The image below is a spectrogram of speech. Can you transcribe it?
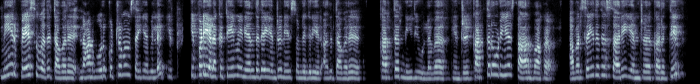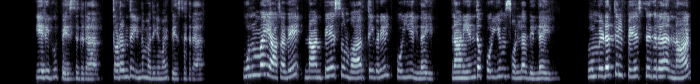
நீர் பேசுவது தவறு. நான் ஒரு குற்றமும் செய்யவில்லை. இப்படி எனக்கு தீமை நேர்ந்ததே என்று நீர் சொல்லுகிறீர். அது தவறு. கர்த்தர் நீதி உள்ளவர் என்று. கர்த்தருடைய சார்பாக அவர் செய்தது சரி என்ற கருத்தில் எலிகு பேசுகிறார். தொடர்ந்து இன்னும் அதிகமாய் பேசுகிறார். உண்மையாகவே நான் பேசும் வார்த்தைகளில் பொய் இல்லை. நான் எந்த பொய்யும் சொல்லவில்லை. உம்மிடத்தில் பேசுகிற நான்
